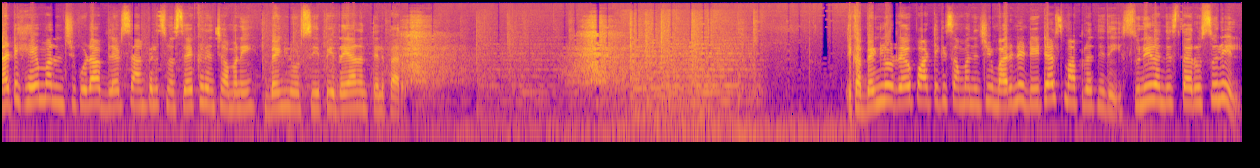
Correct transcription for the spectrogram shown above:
నటి హేమ నుంచి కూడా బ్లడ్ శాంపిల్స్ను సేకరించామని బెంగళూరు సిపి దయానంద్ తెలిపారు. ఇక బెంగళూరు రేవ్ పార్టీకి సంబంధించి మరిన్ని డీటెయిల్స్ మా ప్రతినిధి సునీల్ అందిస్తారు. సునీల్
